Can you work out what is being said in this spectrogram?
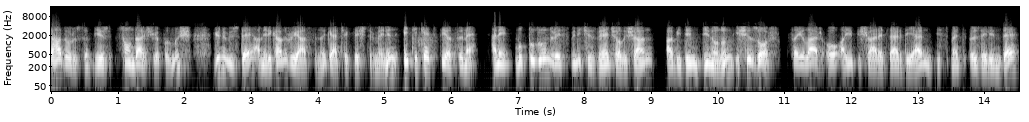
Daha doğrusu bir sondaj yapılmış. Günümüzde Amerikan rüyasını gerçekleştirmenin etiket fiyatı ne? Hani mutluluğun resmini çizmeye çalışan Abidin Dino'nun işi zor. Sayılar o ayıp işaretler diyen İsmet Özel'in de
